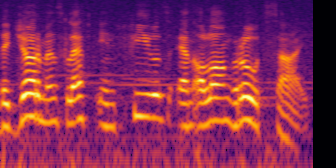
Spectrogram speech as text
the Germans left in fields and along roadsides.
